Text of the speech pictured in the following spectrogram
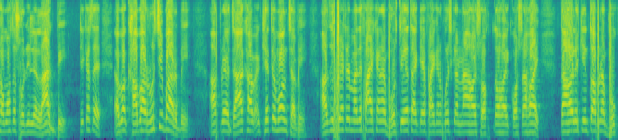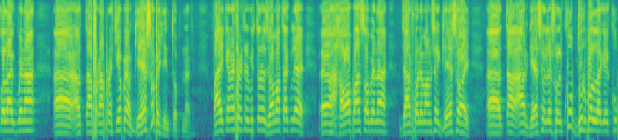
সমস্ত শরীরে লাগবে, ঠিক আছে? এবং খাবার রুচি বাড়বে, আপনি যা খাবেন খেতে মন চাবে। আর যদি পেটের মধ্যে পায়খানা ভর্তি হয়ে থাকে, পায়খানা পরিষ্কার না হয়, শক্ত হয়, কষা হয়, তাহলে কিন্তু আপনার ভুকও লাগবে না তারপর আপনার কী হবে? গ্যাস হবে কিন্তু আপনার। পায়খানা পেটের ভিতরে জমা থাকলে হাওয়া পাস হবে না, যার ফলে মানুষের গ্যাস হয়। তা, আর গ্যাস হলে শরীর খুব দুর্বল লাগে, খুব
